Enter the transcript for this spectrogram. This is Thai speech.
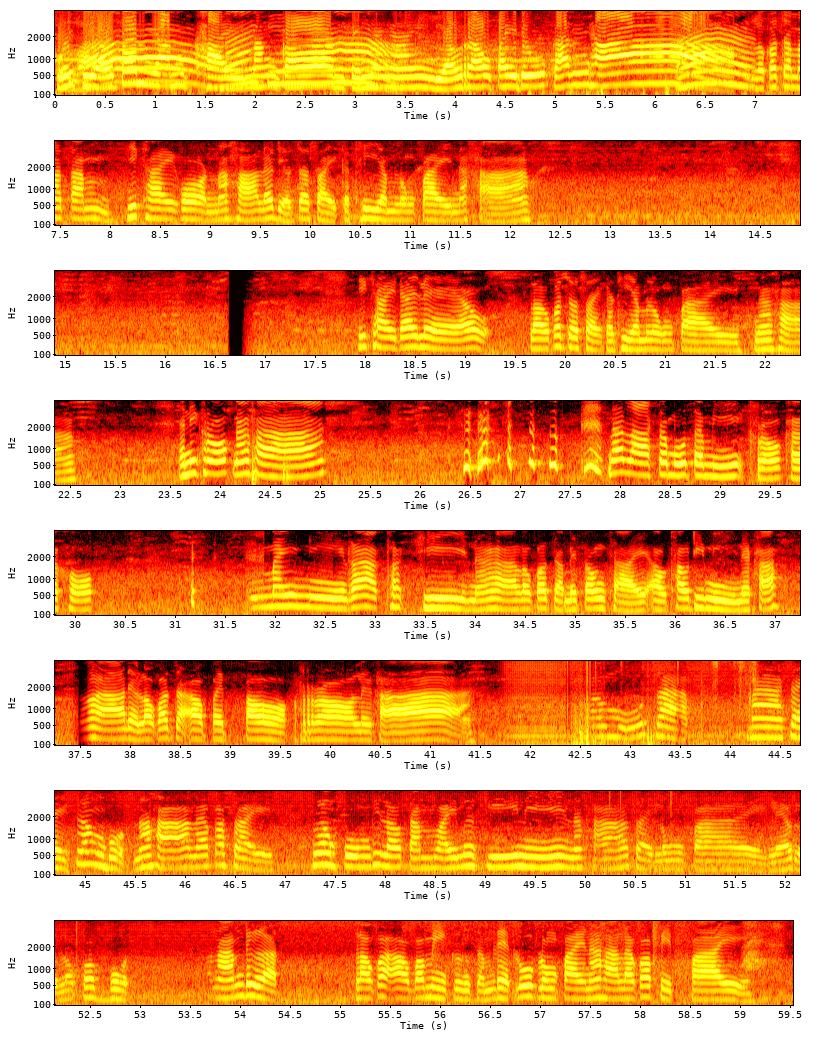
ก๋วยเตี๋ยวต้มยำไข่มังกรเป็นยังไง เดี๋ยวเราไปดูกันค่ะอ่าเราก็จะมาตำพริกไทยก่อนนะคะ แล้วเดี๋ยวจะใส่กระเทียมลงไปนะคะ พริกไทยได้แล้ว เราก็จะใส่กระเทียมลงไปนะคะ อันนี้ครกนะคะ น่ารักตะมูตะมิครกค่ะครกไม่มีรากผักชีนะคะ เราก็จะไม่ต้องใช้เอาเท่าที่มีนะคะนะคะเดี๋ยวเราก็จะเอาไปปอกรอเลยค่ะเอาหมูสับมาใส่เครื่องบดนะคะ แล้วก็ใส่เครื่องปรุงที่เราตำไว้เมื่อกี้นี้นะคะ ใส่ลงไปแล้วเดี๋ยวเราก็บดน้ำเดือด เราก็เอาบะหมี่กึ่งสำเร็จรูปลงไปนะคะ แล้วก็ปิดไฟ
